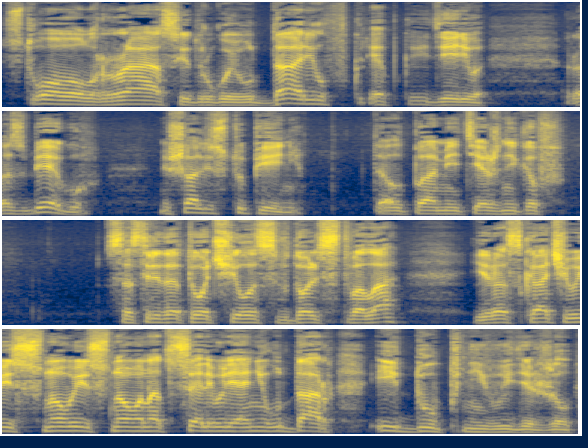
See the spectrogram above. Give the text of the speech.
Ствол раз и другой ударил в крепкое дерево. Разбегу мешали ступени. Толпа мятежников сосредоточилась вдоль ствола, и, раскачиваясь снова и снова, нацеливали они удар, и дуб не выдержал.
